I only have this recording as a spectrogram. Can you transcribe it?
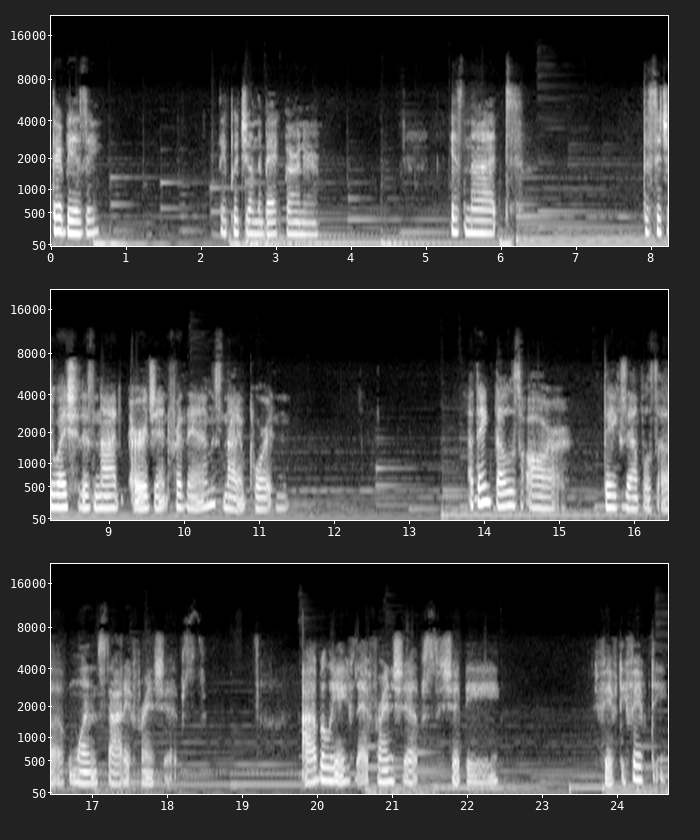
they're busy. They put you on the back burner. It's not the situation is not urgent for them, it's not important. I think those are the examples of one sided friendships. I believe that friendships should be 50 50.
